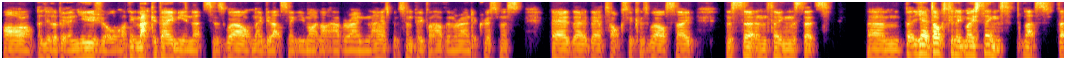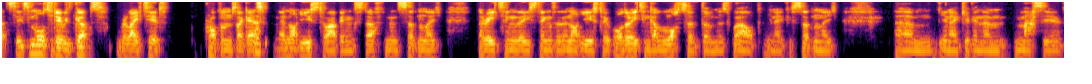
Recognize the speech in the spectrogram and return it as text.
are a little bit unusual. I think macadamia nuts as well. Maybe that's something you might not have around in the house, but some people have them around at Christmas. They're they're, they're toxic as well. So there's certain things that um, but yeah, dogs can eat most things. That's that's it's more to do with gut related problems, I guess. They're not used to having stuff, and then suddenly they're eating these things that they're not used to, or they're eating a lot of them as well. You know, if you suddenly, um, you know, giving them massive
